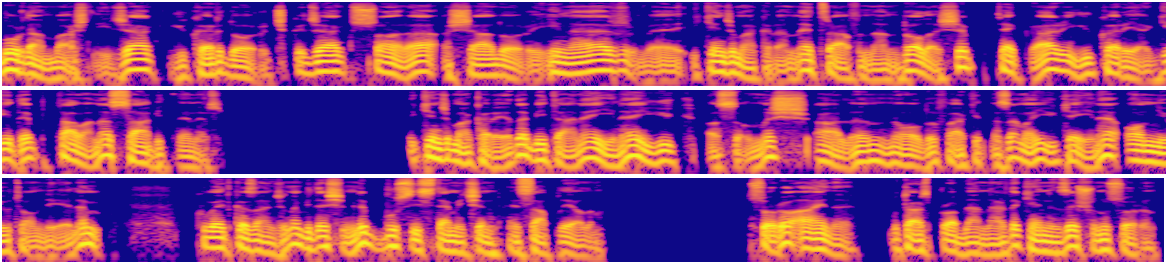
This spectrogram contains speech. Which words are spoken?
buradan başlayacak, yukarı doğru çıkacak, sonra aşağı doğru iner ve ikinci makaranın etrafından dolaşıp tekrar yukarıya gidip tavana sabitlenir. İkinci makaraya da bir tane yine yük asılmış. Ağırlığın ne olduğu fark etmez ama yüke yine 10 Newton diyelim. Kuvvet kazancını bir de şimdi bu sistem için hesaplayalım. Soru aynı. Bu tarz problemlerde kendinize şunu sorun.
